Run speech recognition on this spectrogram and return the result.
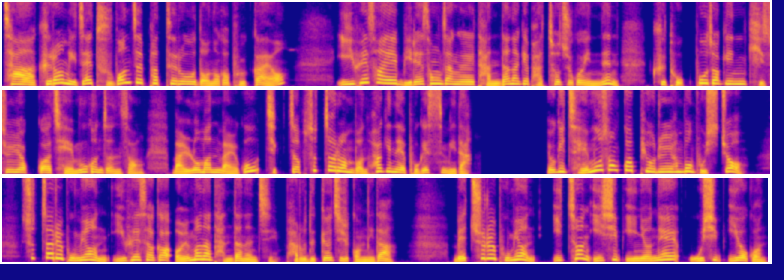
자, 그럼 이제 두 번째 파트로 넘어가 볼까요? 이 회사의 미래 성장을 단단하게 받쳐주고 있는 그 독보적인 기술력과 재무 건전성, 말로만 말고 직접 숫자로 한번 확인해 보겠습니다. 여기 재무 성과표를 한번 보시죠. 숫자를 보면 이 회사가 얼마나 단단한지 바로 느껴질 겁니다. 매출을 보면 2022년에 52억 원,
